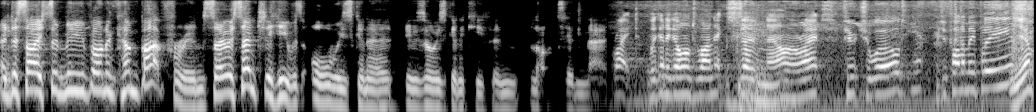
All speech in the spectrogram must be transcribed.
and decides to move on and come back for him. So essentially, he was always gonna he was always gonna keep him locked in there. Right, we're going to go on to our next zone now, all right? Future world. Would you follow me, please? Yep.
